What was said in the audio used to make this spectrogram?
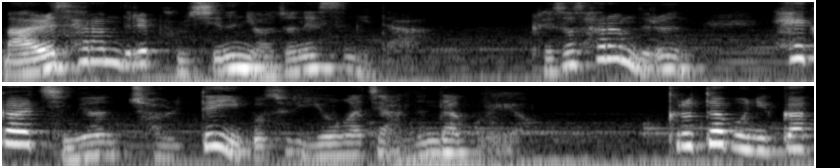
마을 사람들의 불신은 여전했습니다. 그래서 사람들은 해가 지면 절대 이곳을 이용하지 않는다고 해요. 그렇다 보니까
